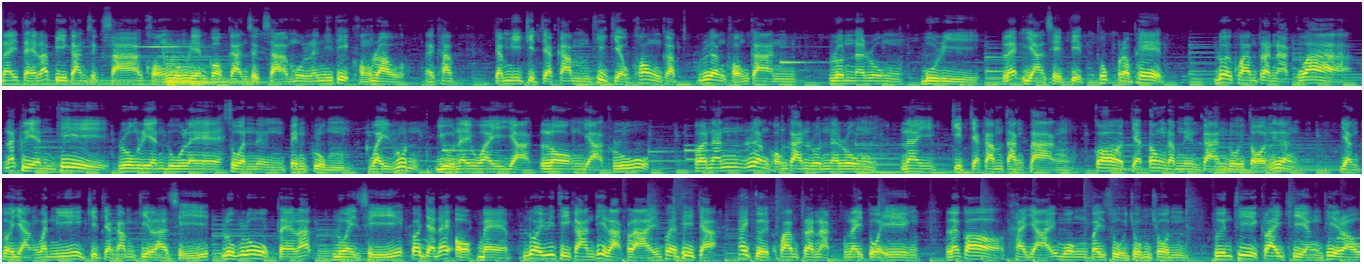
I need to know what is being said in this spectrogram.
ในแต่ละปีการศึกษาของโรงเรียนกอบการศึกษามูลนิธิของเรานะครับ จะมีกิจกรรมที่เกี่ยวข้องกับเรื่องของการรณรงค์บุหรี่และยาเสพติดทุกประเภท ด้วยความตระหนักว่านักเรียนที่โรงเรียนดูแลส่วนหนึ่งเป็นกลุ่มวัยรุ่น อยู่ในวัยอยากลองอยากรู้ เพราะฉะนั้นเรื่องของการรณรงค์ในกิจกรรมต่างๆ ก็จะต้องดำเนินการโดยต่อเนื่อง อย่างตัวอย่างวันนี้กิจกรรมกีฬาสีลูกๆ แต่ละหน่วยสีก็จะได้ออกแบบด้วยวิธีการที่หลากหลาย เพื่อที่จะให้เกิดความตระหนักในตัวเอง แล้วก็ขยายวงไปสู่ชุมชน พื้นที่ใกล้เคียงที่เรา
